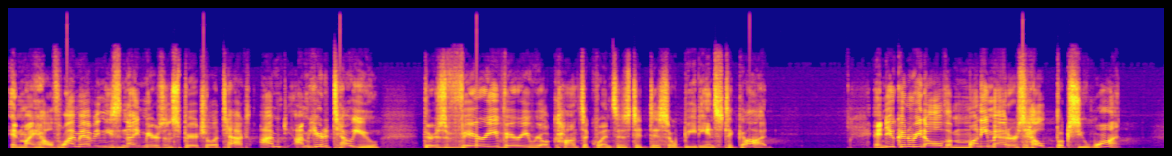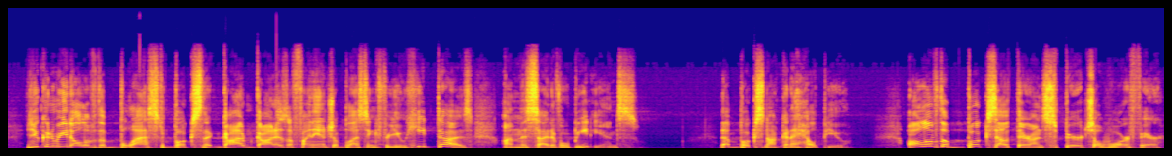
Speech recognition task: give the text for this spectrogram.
in my health? Why am I having these nightmares and spiritual attacks? I'm, I'm here to tell you there's very, very real consequences to disobedience to God. And you can read all the money matters help books you want. You can read all of the blessed books that God, God has a financial blessing for you. He does on this side of obedience. That book's not going to help you. All of the books out there on spiritual warfare,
